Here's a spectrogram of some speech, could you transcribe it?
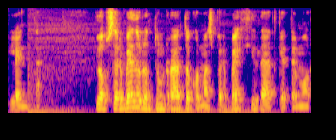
lenta. Lo observé durante un rato con más perplejidad que temor.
